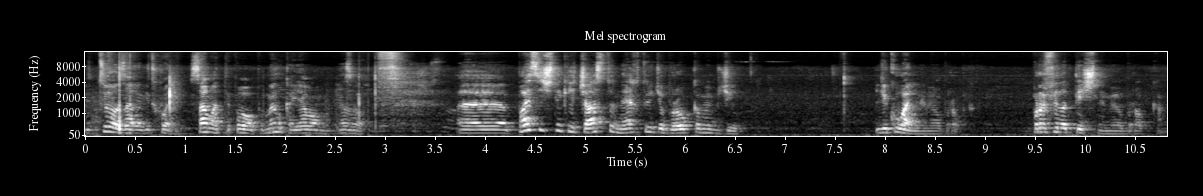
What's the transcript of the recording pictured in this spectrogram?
Від цього зараз відходимо. Сама типова помилка я вам назвав. Е, Пасічники часто нехтують обробками бджіл, лікувальними обробками, профілактичними обробками.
